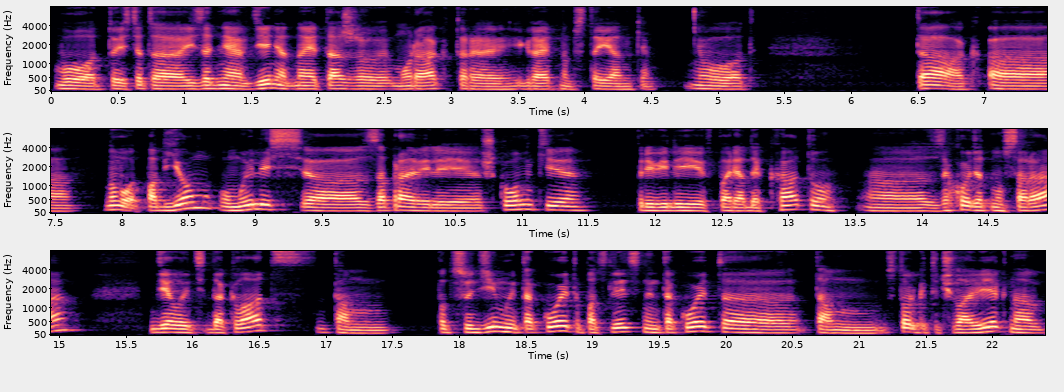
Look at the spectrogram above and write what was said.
Вот, то есть это изо дня в день одна и та же мура, которая играет на постоянке. Вот. Так, э, ну вот, подъем, умылись, э, заправили шконки, привели в порядок хату, э, заходят мусора, делаете доклад, там подсудимый такой-то, подследственный такой-то, там столько-то человек на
